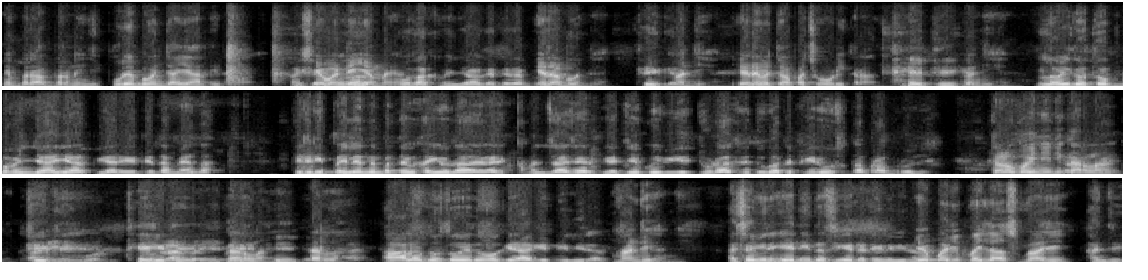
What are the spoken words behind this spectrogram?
ਨਹੀਂ ਬਰਾਬਰ ਨਹੀਂ ਜੀ ਪੂਰੇ 52000 ਦੀ ਦਵਾਂਗੇ। ਅੱਛਾ ਇਹ ਵੱਡੀ ਆ ਮੈਂ। ਉਹਦਾ 55 ਹੋ ਗਿਆ ਤੇ ਇਹਦਾ ਇਹਦਾ 52 ਠੀਕ ਹੈ। ਹਾਂਜੀ। ਇਹਦੇ ਵਿੱਚ ਆਪਾਂ ਛੋੜ ਹੀ ਕਰਾਂਗੇ। ਠੀਕ ਹੈ। ਹਾਂਜੀ ਲਓ ਜੀ ਦੋਸਤੋ 52000 ਰੁਪਿਆ ਰੇਟ ਇਹਦਾ ਮਹਿੰਗਾ ਤੇ ਜਿਹੜੀ ਪਹਿਲੇ ਨੰਬਰ ਤੇ ਵਿਖਾਈ ਉਹਦਾ ਹੈਗਾ ਜੀ 51000 ਰੁਪਿਆ ਜੇ ਕੋਈ ਵੀਰ ਜੋੜਾ ਖਰੀਦੂਗਾ ਤੇ ਫਿਰ ਉਸ ਦਾ ਬਰਾਬਰ ਹੋ ਜੇ। ਚਲੋ ਕੋਈ ਨਹੀਂ ਜੀ ਕਰ ਲਾਂਗੇ। ਠੀਕ ਹੈ। ਠੀਕ ਠੀਕ ਕਰ ਲਾਂਗੇ ਹੈ। ਕਰ ਲਾਂਗੇ। ਆ ਲਓ ਦੋਸਤੋ ਇਹ ਤੋਂ ਅੱਗੇ ਆ ਗਈ ਨੀਲੀ ਰਾਵੀ। ਹਾਂਜੀ ਹਾਂਜੀ। ਅੱਛਾ ਵੀਰ ਇਹਦੀ ਦਸੀਏ ਡਿਟੇਲ ਵੀਰ। ਇਹ ਭਾਜੀ ਪਹਿਲਾ ਸੁਗਾ ਜੀ। ਹਾਂਜੀ।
